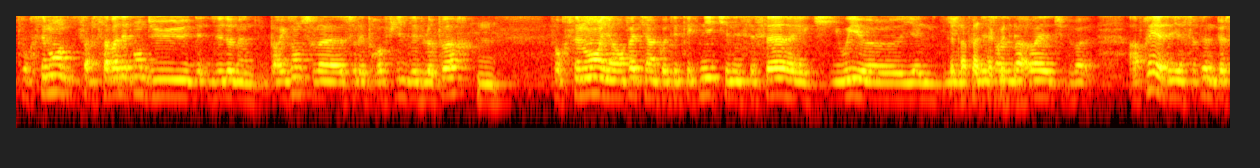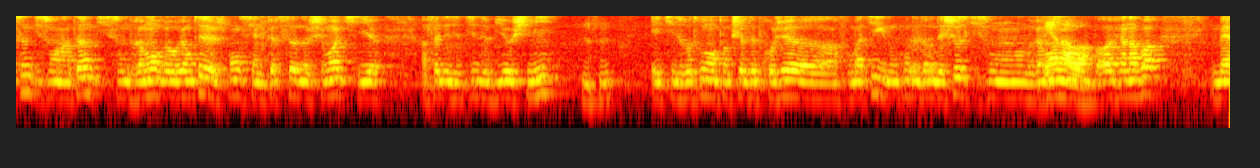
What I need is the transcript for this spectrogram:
forcément, ça, ça, va dépendre du, des, domaines. Par exemple, sur, la, sur les profils développeurs, hmm. forcément, il y a, en fait, il y a un côté technique qui est nécessaire et qui, oui, euh, il y a une, y a une connaissance. Ouais, tu peux, après, il y, a il y, a certaines personnes qui sont en interne qui sont vraiment réorientées. Je pense qu'il y a une personne chez moi qui euh, a fait des études de biochimie. Mhm. Et qui se retrouve en tant que chef de projet euh, informatique, donc on est dans des choses qui sont vraiment rien à voir. Rien à voir. Mais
